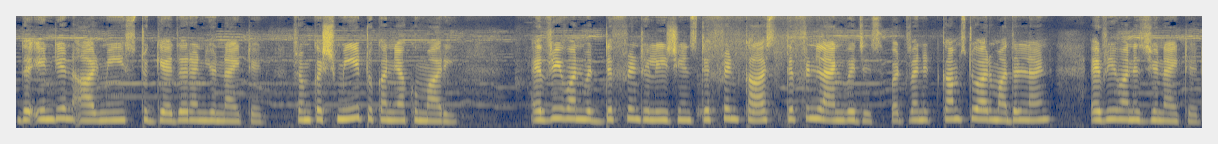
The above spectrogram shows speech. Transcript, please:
the Indian army is together and united from Kashmir to Kanyakumari. Everyone with different religions, different castes, different languages, but when it comes to our motherland, everyone is united.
